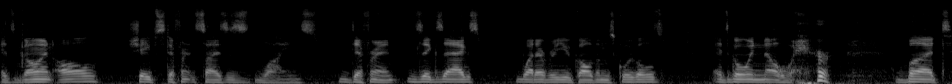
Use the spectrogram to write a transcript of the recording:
it's going all shapes, different sizes, lines, different zigzags, whatever you call them, squiggles. It's going nowhere. but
